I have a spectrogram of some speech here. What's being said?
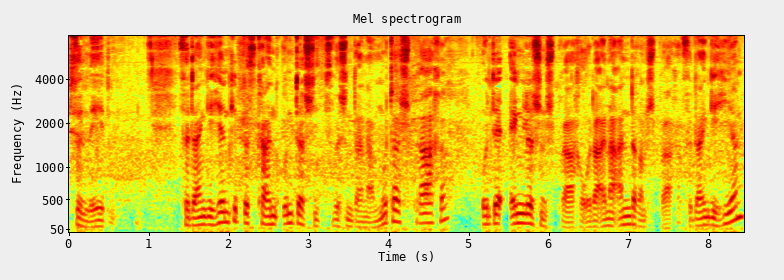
zu leben. Für dein Gehirn gibt es keinen Unterschied zwischen deiner Muttersprache und der englischen Sprache oder einer anderen Sprache. Für dein Gehirn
